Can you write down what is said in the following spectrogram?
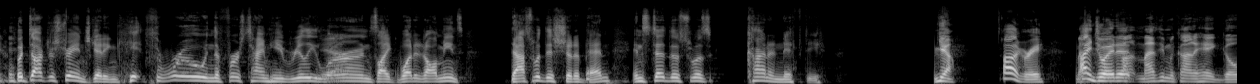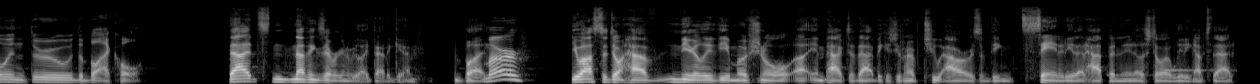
but Doctor Strange getting hit through, and the first time he really learns like what it all means. That's what this should have been. Instead, this was kind of nifty. Yeah, I agree. I enjoyed it. Matthew McConaughey going through the black hole. That's nothing's ever going to be like that again. But Merv, you also don't have nearly the emotional uh, impact of that because you don't have two hours of the insanity that happened in Interstellar leading up to that.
